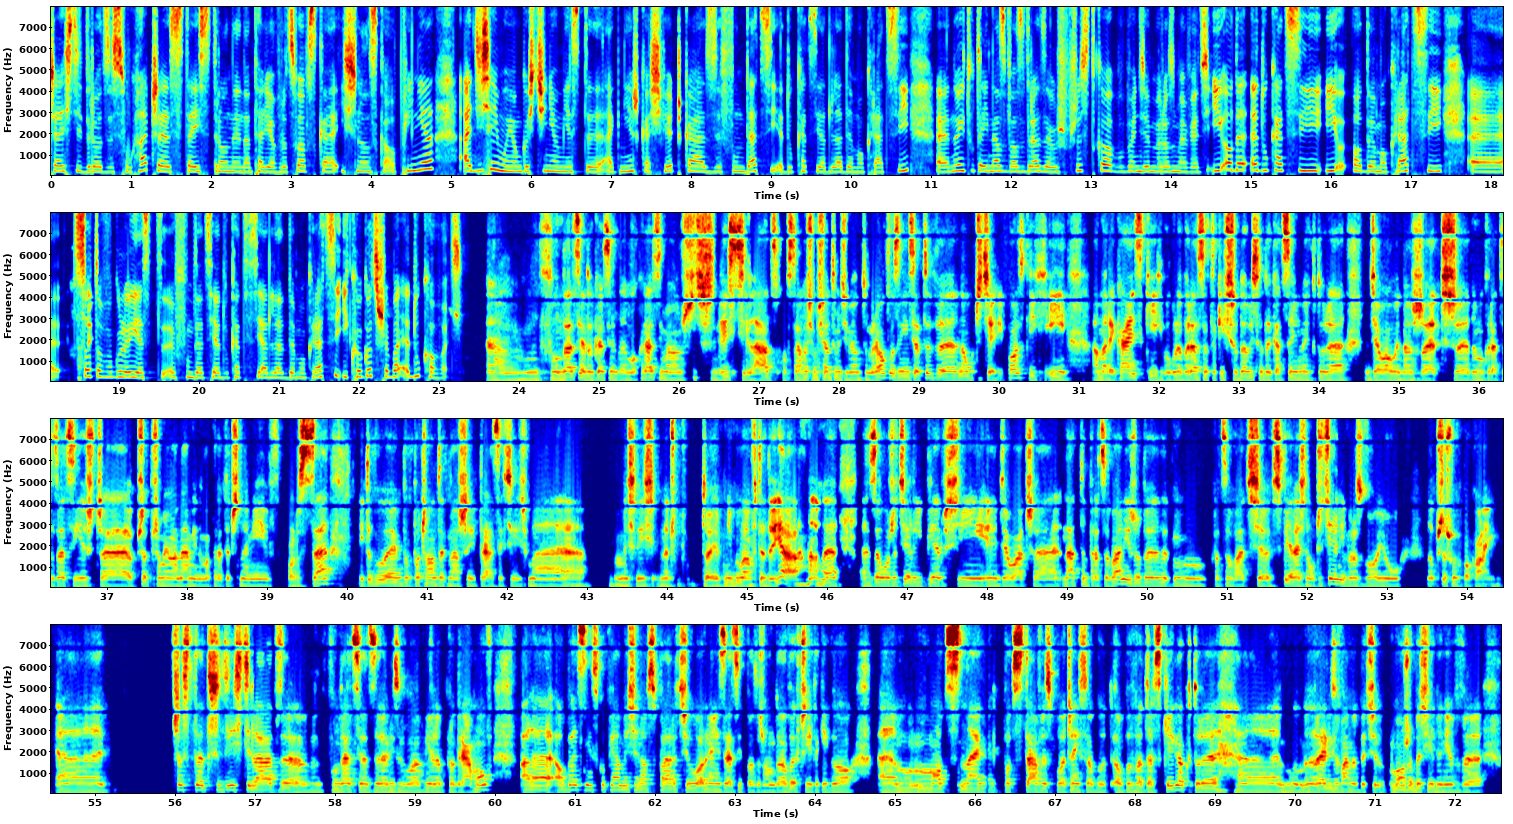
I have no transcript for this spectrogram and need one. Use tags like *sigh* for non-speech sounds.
Cześć drodzy słuchacze, z tej strony Natalia Wrocławska i Śląska Opinia, a dzisiaj moją gościnią jest Agnieszka Świeczka z Fundacji Edukacja dla Demokracji. E, no i tutaj nazwa zdradza już wszystko, bo będziemy rozmawiać i o edukacji, i o demokracji. E, co to w ogóle jest Fundacja Edukacja dla Demokracji i kogo trzeba edukować? Fundacja Edukacja Demokracji ma już 30 lat, powstała w 1989 roku z inicjatywy nauczycieli polskich i amerykańskich. W ogóle wyrasta takich środowisk edukacyjnych, które działały na rzecz demokratyzacji jeszcze przed przemianami demokratycznymi w Polsce. I to był jakby początek naszej pracy. Chcieliśmy myśli, znaczy to nie byłam wtedy ja, *laughs* ale założyciele i pierwsi działacze nad tym pracowali, żeby mm, pracować, wspierać nauczycieli w rozwoju do przyszłych pokoleń. E, przez te 30 lat e, fundacja zrealizowała wiele programów, ale obecnie skupiamy się na wsparciu organizacji pozarządowych, czyli takiego e, mocnej podstawy społeczeństwa obywatelskiego, który realizowany być, może być jedynie w,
